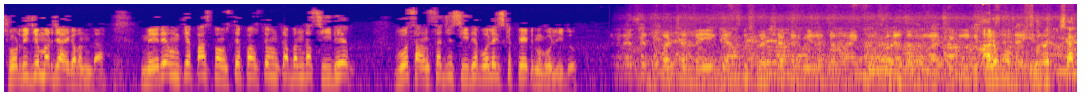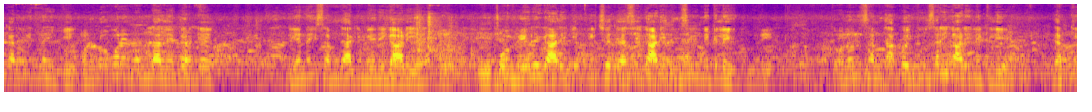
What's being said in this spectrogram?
छोड़ दीजिए मर जाएगा बंदा। मेरे उनके पास पहुँचते पहुँचते उनका बंदा सीधे वो सांसद जी सीधे बोले इसके पेट में गोली दो। से खबर चल रही है कि आपके सुरक्षा कर्मी ने चल रहा है खून मिला था तो मारपीट की अरे कितनी वो सच्चाई है सुरक्षा कर्मी नहीं की उन लोगों ने डंडा लेकर के ये नहीं समझा कि मेरी गाड़ी है। वो मेरी गाड़ी के पीछे जैसी गाड़ी दूसरी निकली तो उन्होंने समझा, कोई दूसरी गाड़ी निकली है। जबकि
